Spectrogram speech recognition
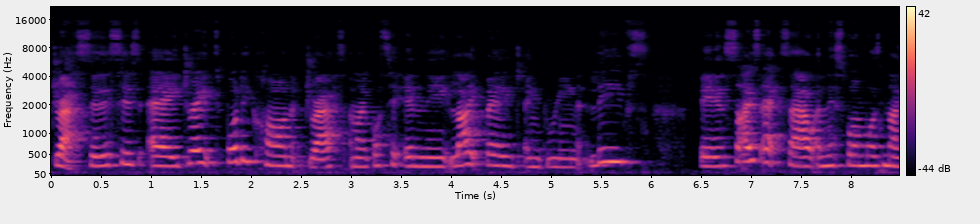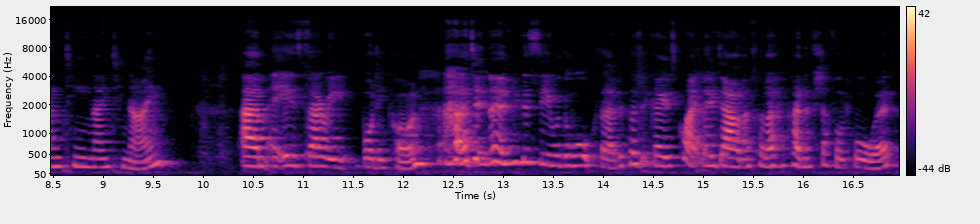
dress. So this is a draped bodycon dress and I got it in the light beige and green leaves in size XL and this one was 19.99. Um, it is very bodycon. I didn't know if you could see with the walk there because it goes quite low down. I feel like I kind of shuffled forward.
